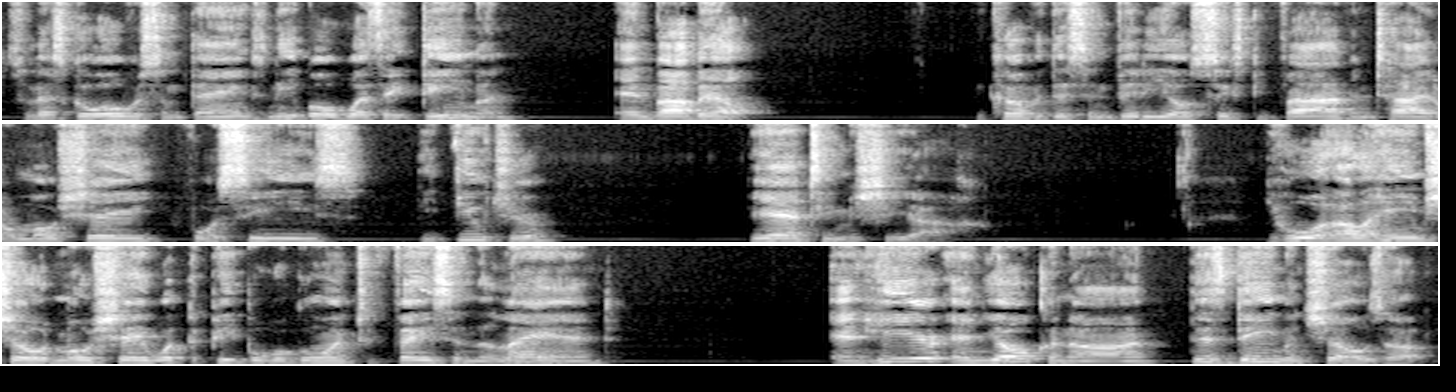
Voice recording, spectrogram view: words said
So let's go over some things. Nebo was a demon in Babel. We covered this in video 65 entitled Moshe Foresees the Future, the Anti-Mashiach. Yahuwah Elohim showed Moshe what the people were going to face in the land and here in Yochanan, this demon shows up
